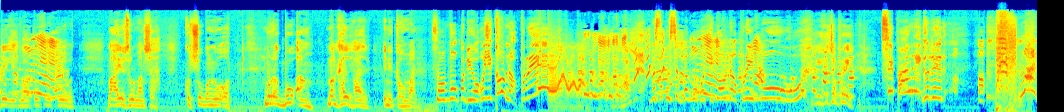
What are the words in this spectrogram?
Dili ba ako cute. Maayos romansa. Kusog manguot. Murag buang. Maghalhal. Ini kahuman. Sabo ko diyo. Uy, ikaw na, pre! Ha? Basta ko sa banguot, ikaw na, pre, no? Kisa pre. Si pare, ganun. Ah, what?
